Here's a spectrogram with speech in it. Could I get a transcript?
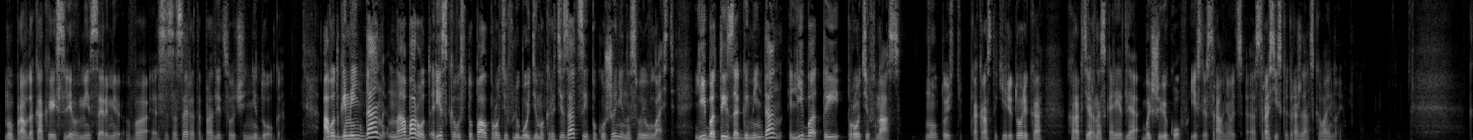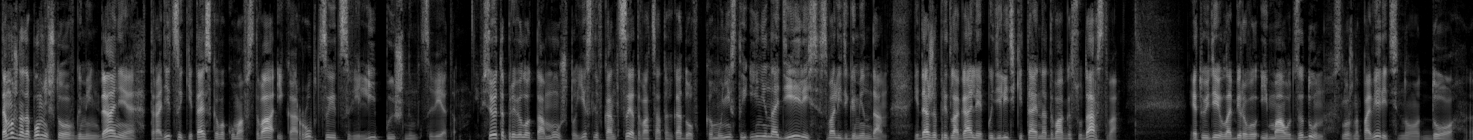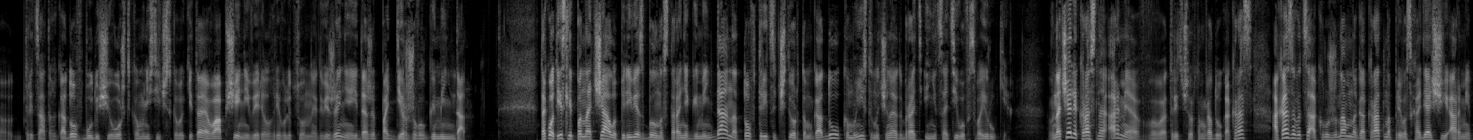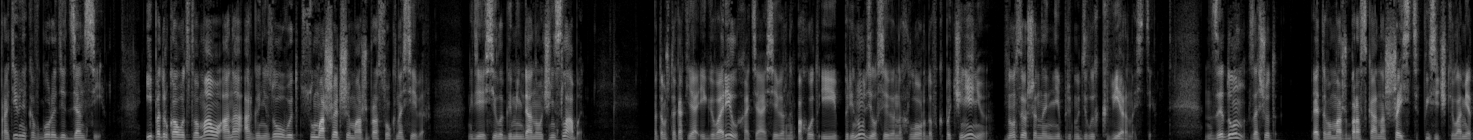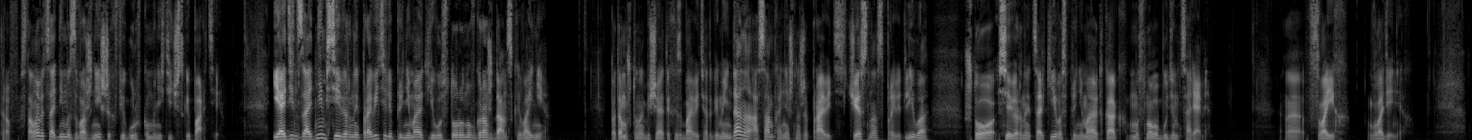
Ну, правда, как и с левыми эсерами в СССР, это продлится очень недолго. А вот Гаминьдан, наоборот, резко выступал против любой демократизации и покушения на свою власть. Либо ты за Гаминьдан, либо ты против нас. Ну, то есть, как раз-таки риторика характерная скорее для большевиков, если сравнивать э, с российской гражданской войной. К тому же надо помнить, что в Гаминьдане традиции китайского кумовства и коррупции цвели пышным цветом. Все это привело к тому, что если в конце 20-х годов коммунисты и не надеялись свалить Гоминдан, и даже предлагали поделить Китай на два государства, Эту идею лоббировал и Мао Цзэдун. Сложно поверить, но до 30-х э, годов будущий вождь коммунистического Китая вообще не верил в революционное движение и даже поддерживал Гоминьдан. Так вот, если поначалу перевес был на стороне Гаминьдана, то в 1934 году коммунисты начинают брать инициативу в свои руки. Вначале Красная Армия в 1934 году как раз оказывается окружена многократно превосходящей армией противника в городе Цзянси. И под руководством Мао она организовывает сумасшедший марш-бросок на север, где силы Гаминьдана очень слабы. Потому что, как я и говорил, хотя Северный поход и принудил северных лордов к подчинению, но совершенно не принудил их к верности. Дзедун за счет этого марш-броска на 6 тысяч километров становится одним из важнейших фигур в коммунистической партии. И один за одним северные правители принимают его сторону в гражданской войне. Потому что он обещает их избавить от Гаминьдана, а сам, конечно же, править честно, справедливо, что северные царьки воспринимают как мы снова будем царями э, в своих владениях.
